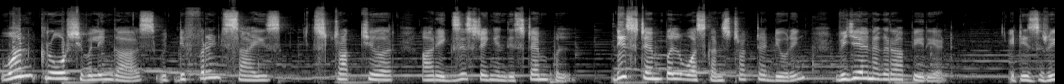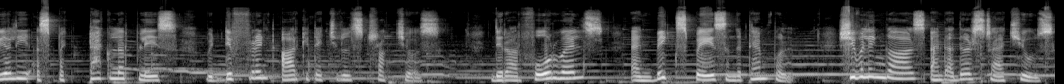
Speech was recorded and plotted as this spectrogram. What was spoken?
1 crore Shivalingas with different size, structure are existing in this temple. This temple was constructed during Vijayanagara period. It is really a spectacular place with different architectural structures. There are four wells and big space in the temple. Shivalingas and other statues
